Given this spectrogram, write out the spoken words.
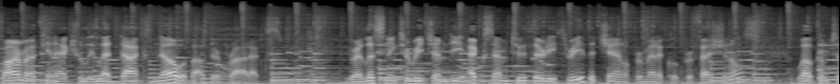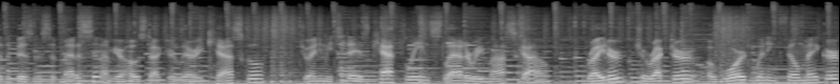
pharma can actually let docs know about their products. You are listening to ReachMD XM233, the channel for medical professionals. Welcome to the business of medicine. I'm your host, Dr. Larry Kaskel. Joining me today is Kathleen Slattery Moschkau, writer, director, award winning filmmaker,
